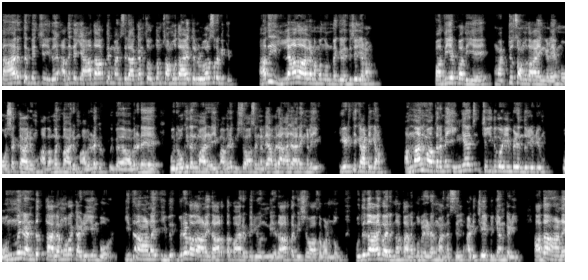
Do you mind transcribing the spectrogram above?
താരതമ്യം ചെയ്ത് അതിന്റെ യാഥാർത്ഥ്യം മനസ്സിലാക്കാൻ സ്വന്തം സമുദായത്തിലുള്ളവർ ശ്രമിക്കും. അത് ഇല്ലാതാകണമെന്നുണ്ടെങ്കിൽ എന്ത് ചെയ്യണം? പതിയെ പതിയെ മറ്റു സമുദായങ്ങളെ മോശക്കാരും അധമന്മാരും അവരുടെ അവരുടെ പുരോഹിതന്മാരെയും അവരുടെ വിശ്വാസങ്ങളെയും അവരുടെ ആചാരങ്ങളെയും ഈഴ്ത്തി കാട്ടിക്കണം. എന്നാൽ മാത്രമേ ഇങ്ങനെ ചെയ്തു കഴിയുമ്പോൾ എന്തു ചെയ്യും? ഒന്ന് രണ്ട് തലമുറ കഴിയുമ്പോൾ ഇതാണ് ഇവ ഇവരുടേതാണ് യഥാർത്ഥ പാരമ്പര്യമെന്നും യഥാർത്ഥ വിശ്വാസമാണെന്നും പുതുതായി വരുന്ന തലമുറയുടെ മനസ്സിൽ അടിച്ചേൽപ്പിക്കാൻ കഴിയും. അതാണ്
